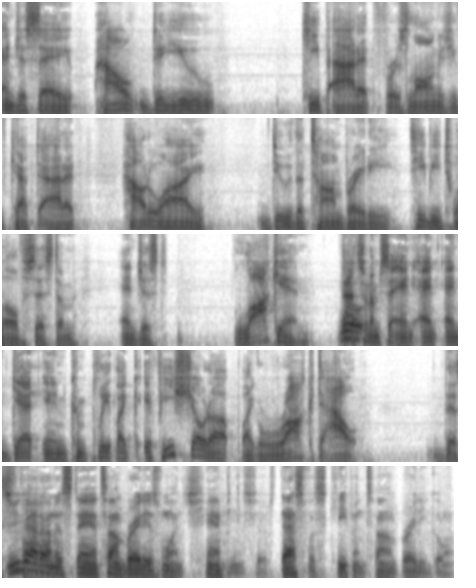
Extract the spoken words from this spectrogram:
and just say, "How do you keep at it for as long as you've kept at it? How do I do the Tom Brady TB12 system and just lock in?" That's Well- what I'm saying, and and get in complete. Like if he showed up like rocked out this, you got to understand, Tom Brady has won championships. That's what's keeping Tom Brady going,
